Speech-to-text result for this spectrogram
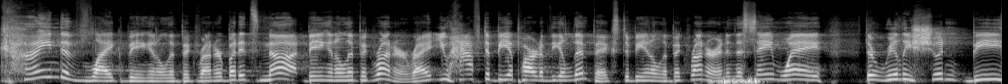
kind of like being an Olympic runner, but it's not being an Olympic runner, right? You have to be a part of the Olympics to be an Olympic runner. And in the same way, there really shouldn't be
